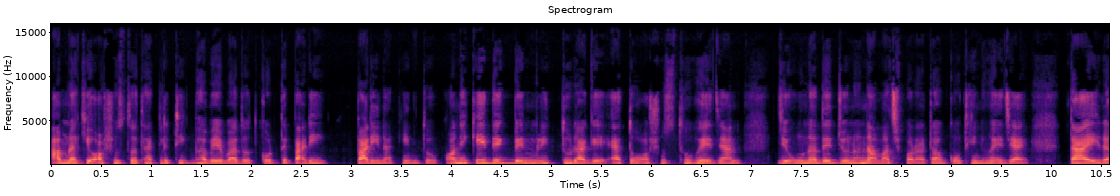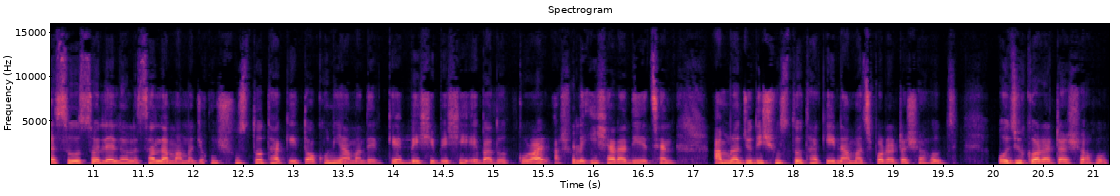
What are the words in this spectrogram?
আমরা কি অসুস্থ থাকলে ঠিকভাবে এবাদত করতে পারি? পারি না কিন্তু। অনেকেই দেখবেন মৃত্যুর আগে এত অসুস্থ হয়ে যান যে উনাদের জন্য নামাজ পড়াটাও কঠিন হয়ে যায়। তাই রাসুল সাল্লাহ সাল্লাম আমরা যখন সুস্থ থাকি তখনই আমাদেরকে বেশি বেশি এবাদত করার আসলে ইশারা দিয়েছেন। আমরা যদি সুস্থ থাকি নামাজ পড়াটা সহজ। অজু করাটা সহজ।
